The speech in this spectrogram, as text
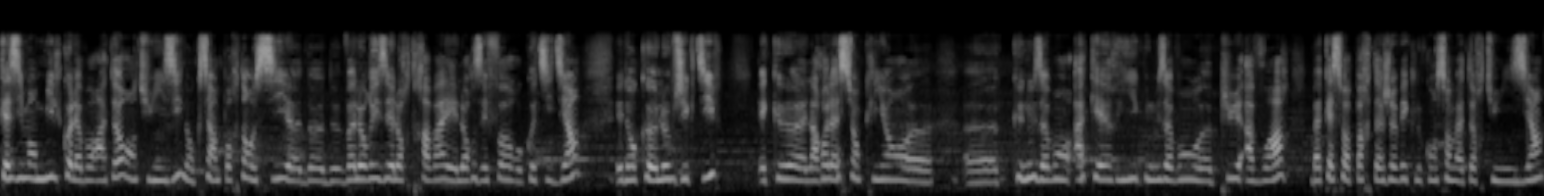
quasiment 1000 collaborateurs en Tunisie. Donc c'est important aussi de, de, valoriser leur travail et leurs efforts au quotidien. Et donc l'objectif est que la relation client euh, que nous avons acquérie, que nous avons euh, pu avoir, bah, qu'elle soit partagée avec le consommateur tunisien.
